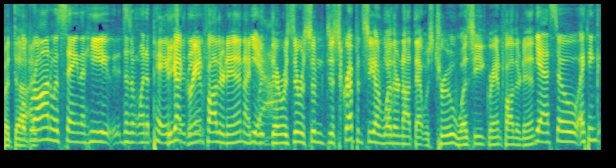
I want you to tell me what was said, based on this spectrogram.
But uh, I- LeBron was saying that he doesn't want to pay. he got the- grandfathered in. I, Yeah. There was there was some discrepancy on whether or not that was true. Was he grandfathered in? Yeah, so I think,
